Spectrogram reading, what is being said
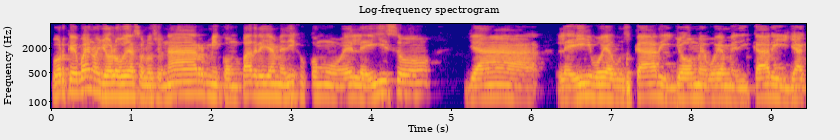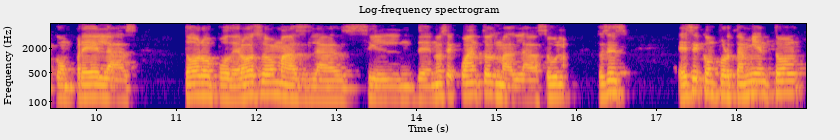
porque bueno, yo lo voy a solucionar, mi compadre ya me dijo cómo él le hizo, ya leí, voy a buscar y yo me voy a medicar y ya compré las toro poderoso más las de no sé cuántos más la azul. Entonces, ese comportamiento,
